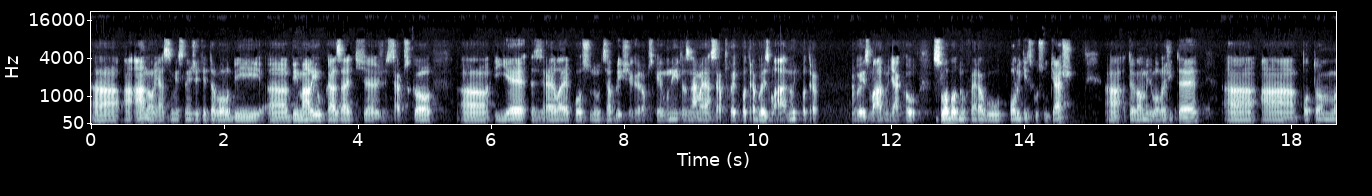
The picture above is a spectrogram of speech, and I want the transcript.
A áno, ja si myslím, že tieto voľby by mali ukázať, že Srbsko je zrelé posunúť sa bližšie k Európskej únii. To znamená, Srbsko ich potrebuje zvládnuť, potrebuje zvládnuť nejakou slobodnú, férovú politickú súťaž. A to je veľmi dôležité. A, a potom e,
